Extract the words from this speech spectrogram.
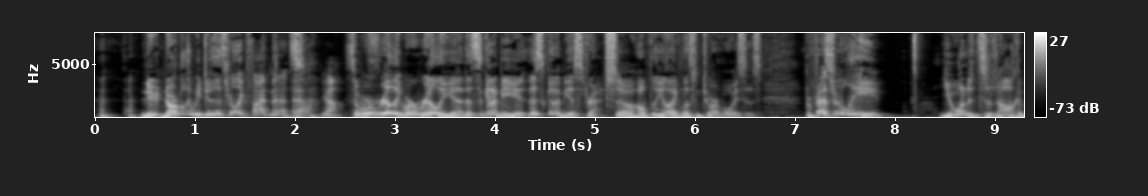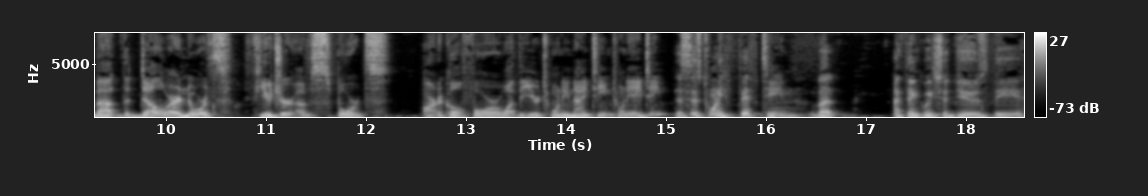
Normally we do this for like five minutes. Yeah. Yeah. So we're really, we're really, uh, this is gonna be, this is gonna be a stretch. So hopefully you like listen to our voices. Professor Lee, you wanted to talk about the Delaware North's future of sports article for what the year 2019, 2018? This is 2015, but I think we should use the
